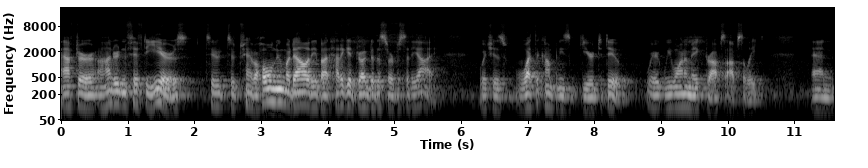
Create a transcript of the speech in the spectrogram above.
after 150 years, to, to have a whole new modality about how to get drug to the surface of the eye, which is what the company's geared to do. we we want to make drops obsolete. And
